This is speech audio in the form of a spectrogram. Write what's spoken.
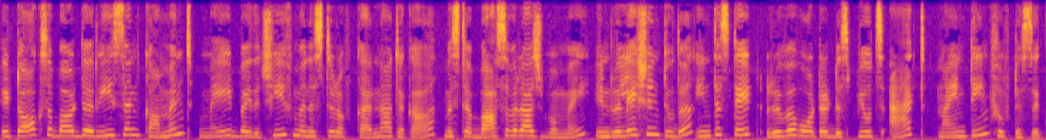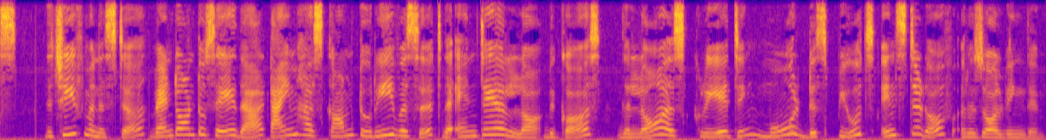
It talks about the recent comment made by the Chief Minister of Karnataka, Mr. Basavaraj Bommai, in relation to the Interstate River Water Disputes Act 1956. The Chief Minister went on to say that time has come to revisit the entire law because the law is creating more disputes instead of resolving them.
